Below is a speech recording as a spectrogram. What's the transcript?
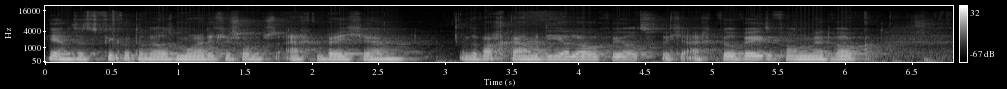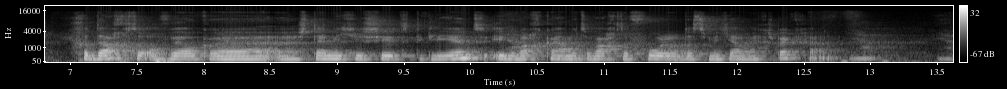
want dat vind ik ook dan wel eens mooi dat je soms eigenlijk een beetje de wachtkamerdialoog wilt. Dat je eigenlijk wil weten van met welk gedachte of welke eh, stemmetje zit de cliënt in de wachtkamer te wachten voordat ze met jou in gesprek gaan. Ja, ja,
